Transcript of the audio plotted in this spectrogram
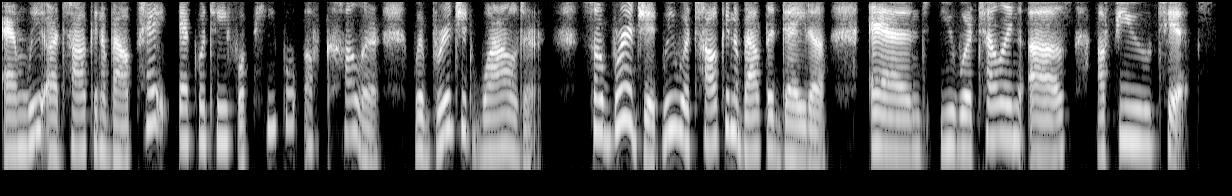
and we are talking about pay equity for people of color with Bridget Wilder. So, Bridget, we were talking about the data and you were telling us a few tips.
